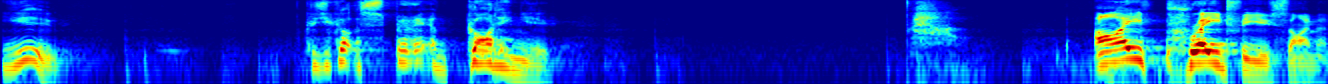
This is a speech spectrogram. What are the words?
you. Because you've got the Spirit of God in you. I've prayed for you, Simon,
